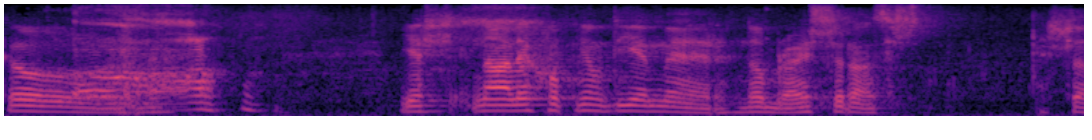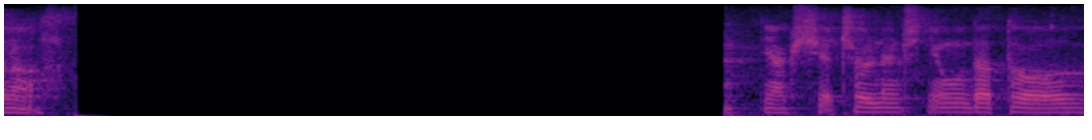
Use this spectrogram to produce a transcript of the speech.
Kurde. Jeszcze, no ale chłop miał DMR. Dobra, jeszcze raz. Jeszcze raz. Jak się challenge nie uda, to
